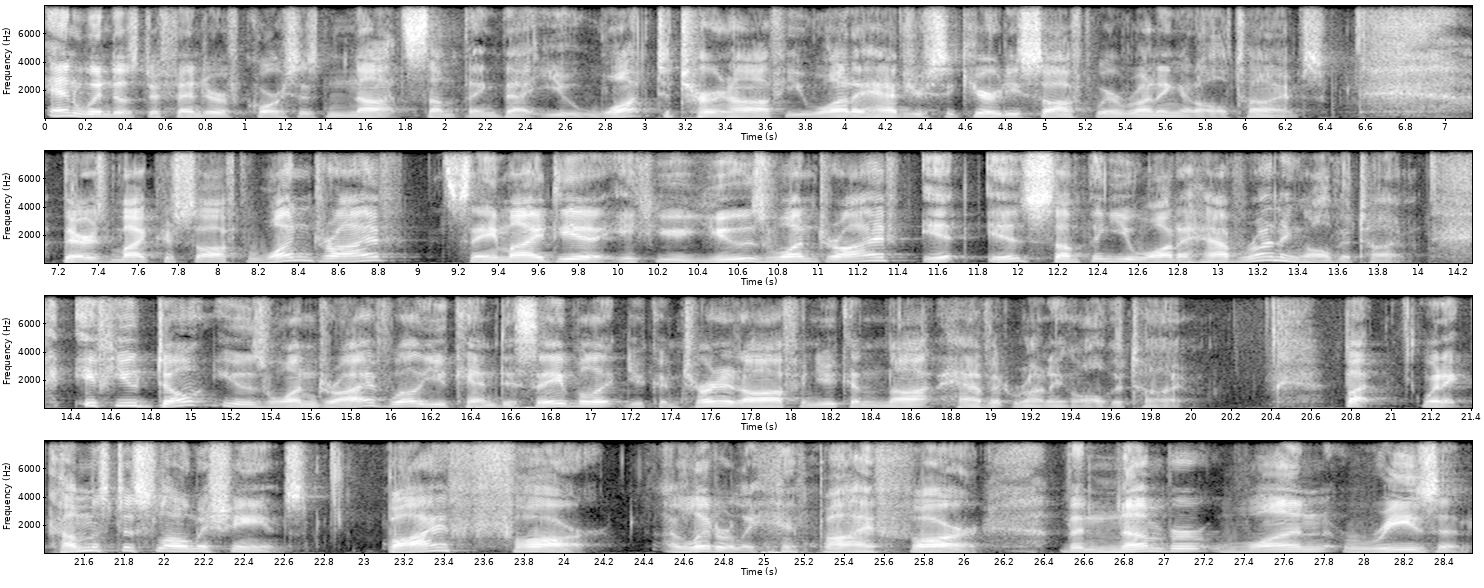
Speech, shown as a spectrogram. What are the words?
And Windows Defender, of course, is not something that you want to turn off. You want to have your security software running at all times. There's Microsoft OneDrive. Same idea. If you use OneDrive, it is something you want to have running all the time. If you don't use OneDrive, well, you can disable it, you can turn it off, and you can not have it running all the time. But when it comes to slow machines, by far, literally by far, the number one reason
